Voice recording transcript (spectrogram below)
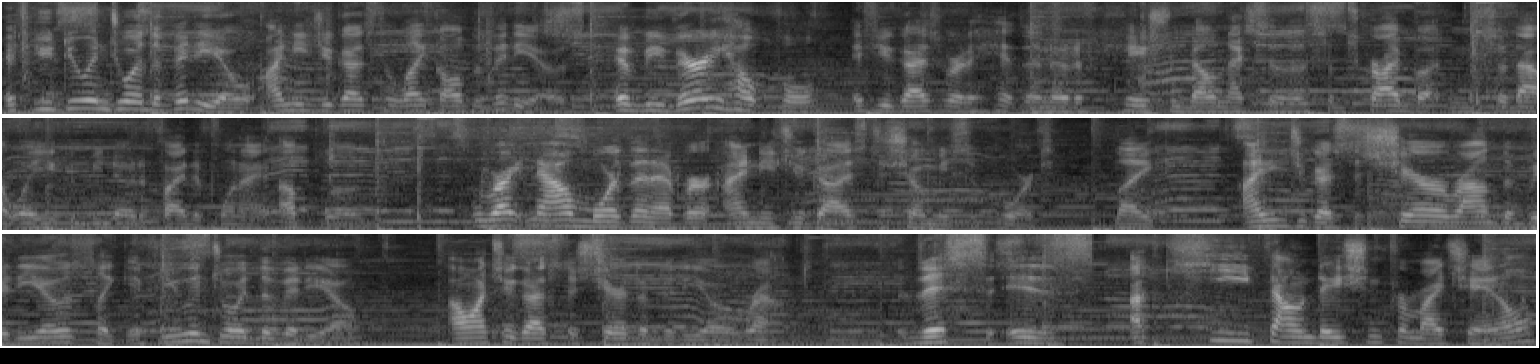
If you do enjoy the video, I need you guys to like all the videos. It would be very helpful if you guys were to hit the notification bell next to the subscribe button, so that way you can be notified of when I upload. Right now, more than ever, I need you guys to show me support. Like, I need you guys to share around the videos. Like, if you enjoyed the video, I want you guys to share the video around. This is a key foundation for my channel,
